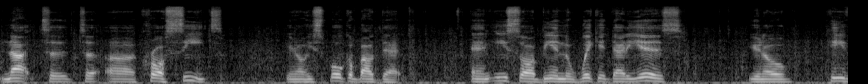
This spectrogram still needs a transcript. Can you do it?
not to, to uh, cross seeds. You know, he spoke about that. And Esau being the wicked that he is, you know, he,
